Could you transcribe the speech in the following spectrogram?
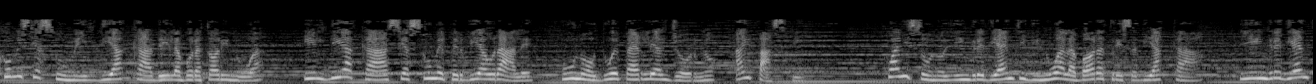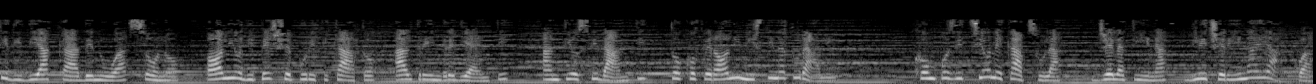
Come si assume il DHA dei laboratori NUA? Il DHA si assume per via orale, 1 o 2 perle al giorno, ai pasti. Quali sono gli ingredienti di Nua Laboratories DHA? Gli ingredienti di DHA de Nua sono olio di pesce purificato, altri ingredienti, antiossidanti, toccoferoli misti naturali. Composizione capsula, gelatina, glicerina e acqua.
